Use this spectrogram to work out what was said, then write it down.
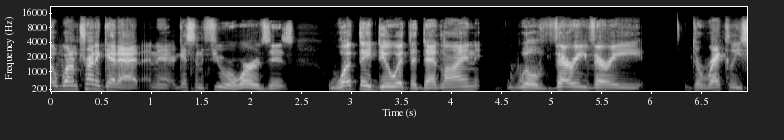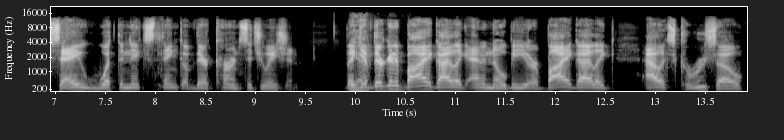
uh, what I'm trying to get at, and I guess in fewer words, is what they do at the deadline will very, very directly say what the Knicks think of their current situation. Like yeah. if they're going to buy a guy like Anunoby or buy a guy like Alex Caruso,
